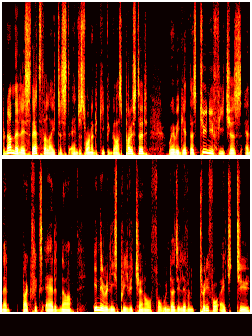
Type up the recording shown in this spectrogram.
But nonetheless, that's the latest, and just wanted to keep you guys posted where we get those two new features and that bug fix added now in the release preview channel for Windows 11 24H2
